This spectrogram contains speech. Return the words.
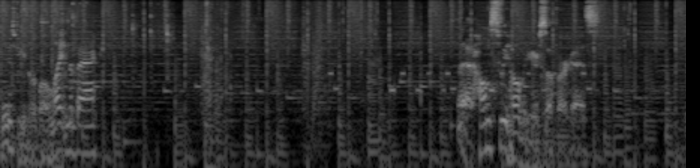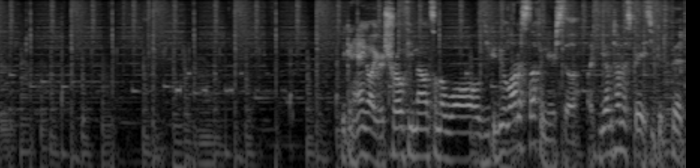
There's we get a little light in the back. that home sweet home in here so far, guys. You can hang all your trophy mounts on the walls. You can do a lot of stuff in here still. Like you have a ton of space. You could fit,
